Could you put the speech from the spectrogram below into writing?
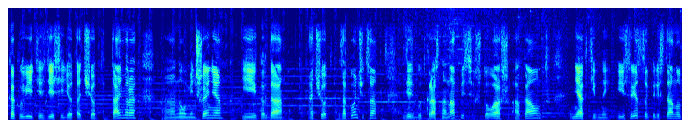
Как вы видите, здесь идет отчет таймера э, на уменьшение. И когда отчет закончится, здесь будет красная надпись, что ваш аккаунт неактивный и средства перестанут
